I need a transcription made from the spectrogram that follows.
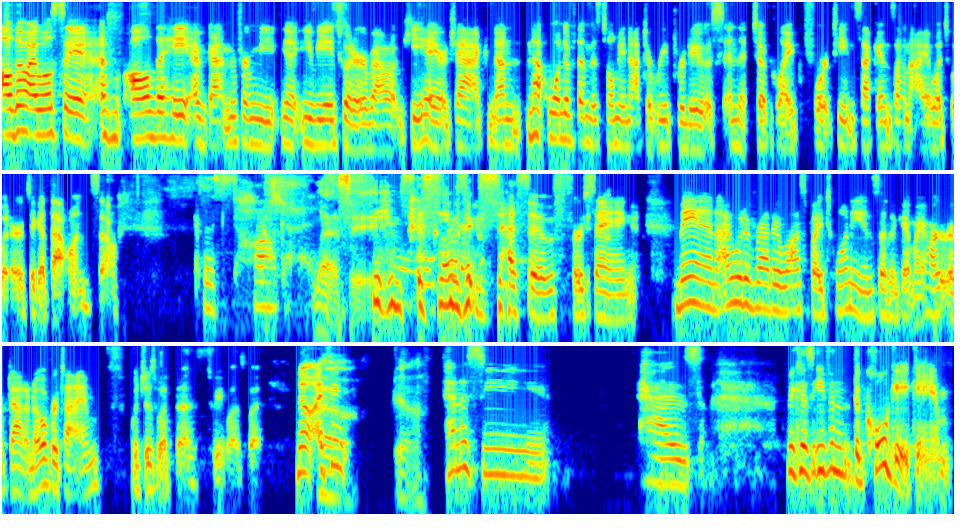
although I will say of all the hate I've gotten from you know, UVA Twitter about Kihei or Jack, none, not one of them has told me not to reproduce, and it took like 14 seconds on Iowa Twitter to get that one. So This Hawkeyes. Lassie. seems oh, it seems excessive for saying, "Man, I would have rather lost by 20 instead of get my heart ripped out in overtime," which is what the tweet was. But no, I think Oh, yeah. Tennessee has because even the Colgate game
